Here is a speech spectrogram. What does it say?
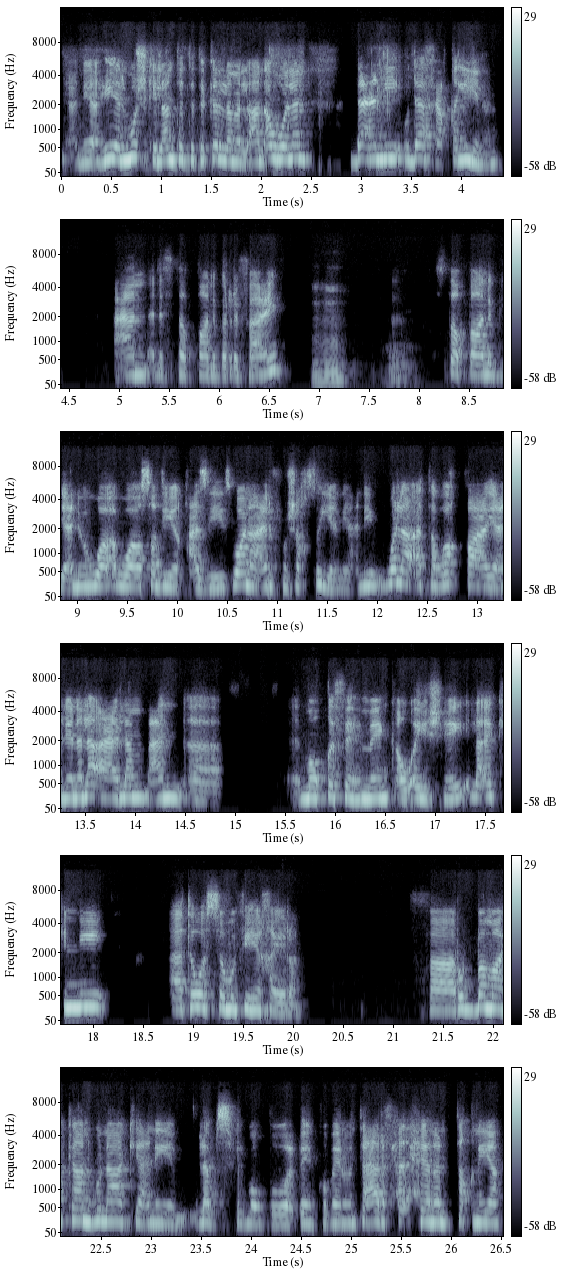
يعني هي المشكلة أنت تتكلم الآن اولا دعني أدافع قليلا عن الأستاذ طالب الرفاعي. مهم. أستاذ طالب يعني هو هو صديق عزيز وأنا أعرفه شخصيا يعني ولا أتوقع يعني أنا لا أعلم عن آه، موقفه منك أو أي شيء لكني أتوسم فيه خيرا. فربما كان هناك يعني لبس في الموضوع بينك وبينه. وانت عارف أحيانا التقنية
